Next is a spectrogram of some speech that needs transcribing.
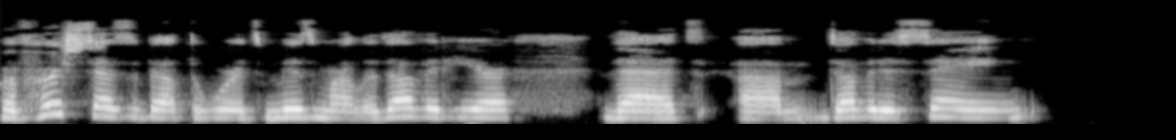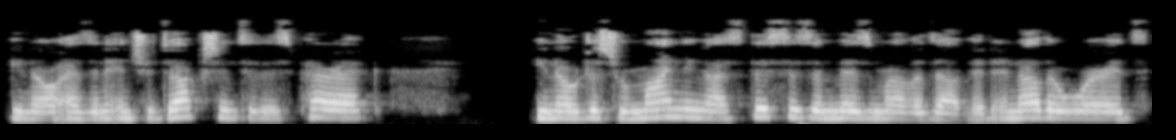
Rav Hirsch says about the words Mizmar LeDavid here that um, David is saying, you know, as an introduction to this parak, you know, just reminding us this is a Mizmar LeDavid. In other words,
